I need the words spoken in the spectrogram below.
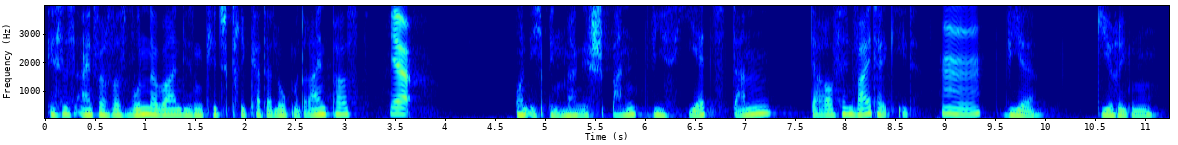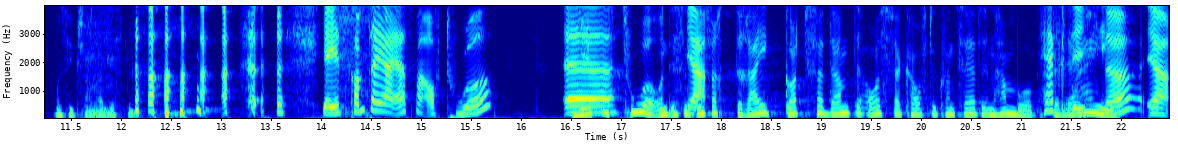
ist es einfach, was wunderbar in diesen Kitschkrieg-Katalog mit reinpasst. Ja. Und ich bin mal gespannt, wie es jetzt dann daraufhin weitergeht. Hm. Wir gierigen Musikjournalisten. Ja, jetzt kommt er ja erstmal auf Tour. Jetzt Äh, ist Tour und es sind ja. einfach drei gottverdammte ausverkaufte Konzerte in Hamburg. Heftig, drei. ne? Ja,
